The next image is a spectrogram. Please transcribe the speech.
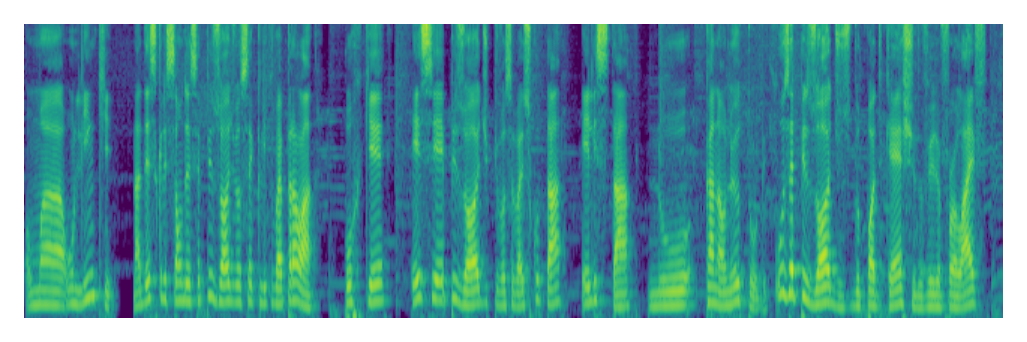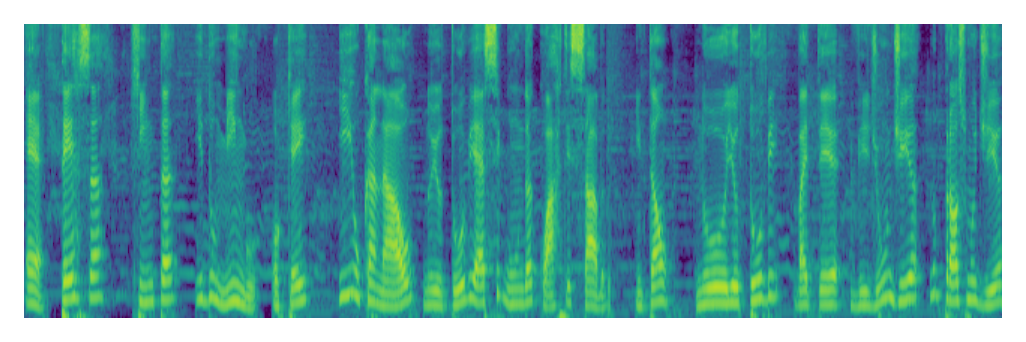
uma, um link na descrição desse episódio, você clica e vai para lá, porque esse episódio que você vai escutar, ele está no canal no YouTube. Os episódios do podcast do Video for Life é terça, quinta e domingo, ok? E o canal no YouTube é segunda, quarta e sábado. Então, no YouTube vai ter vídeo um dia, no próximo dia,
